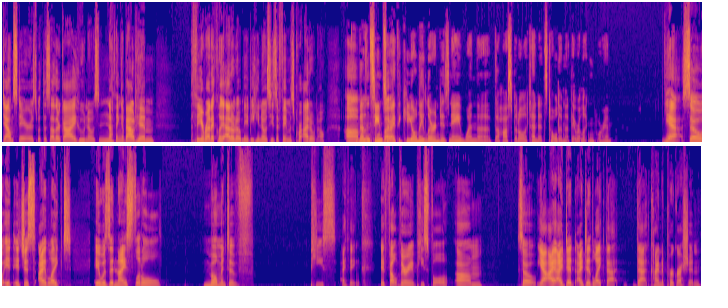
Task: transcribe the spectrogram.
downstairs with this other guy who knows nothing about him. Theoretically i don't know maybe he knows he's a famous cr- i don't know. Um it doesn't seem but, so i think he only learned his name when the the hospital attendants told him that they were looking for him. Yeah so it it just i liked it was a nice little moment of peace i think it felt very peaceful. Um, so yeah, I, I did I did like that that kind of progression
